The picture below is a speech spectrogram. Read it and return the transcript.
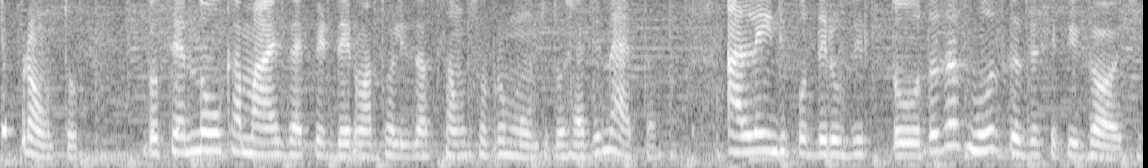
e pronto. Você nunca mais vai perder uma atualização sobre o mundo do heavy metal, além de poder ouvir todas as músicas desse episódio.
